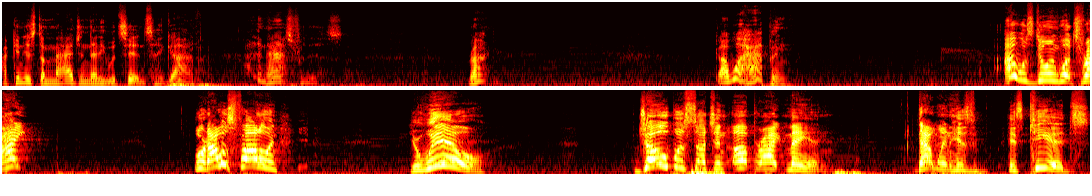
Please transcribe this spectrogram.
I can just imagine that he would sit and say, God, I didn't ask for this. Right? God, what happened? I was doing what's right. Lord, I was following your will. Job was such an upright man. that when his, his kids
